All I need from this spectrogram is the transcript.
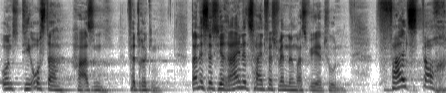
und die Osterhasen verdrücken. Dann ist das hier reine Zeitverschwendung, was wir hier tun. Falls doch,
